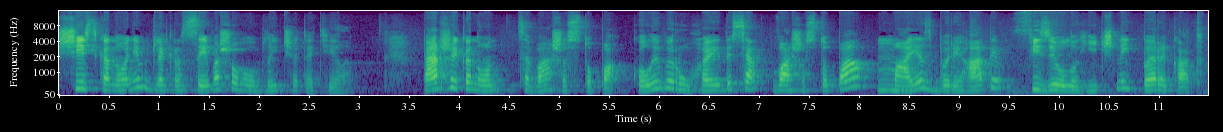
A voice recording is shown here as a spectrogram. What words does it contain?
Шість канонів для краси вашого обличчя та тіла. Перший канон це ваша стопа. Коли ви рухаєтеся, ваша стопа має зберігати фізіологічний перекат.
